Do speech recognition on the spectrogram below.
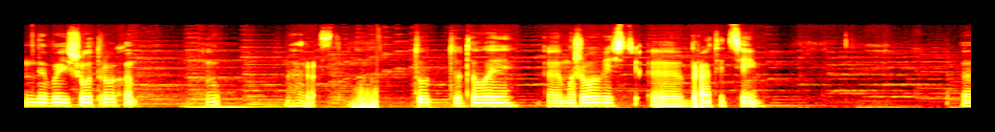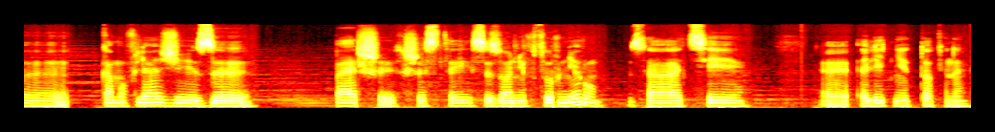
не вийшло трохи. Ну, гаразд. Тут додали е, можливість е, брати ці е, камуфляжі з перших шести сезонів турніру за ці е, елітні токени,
